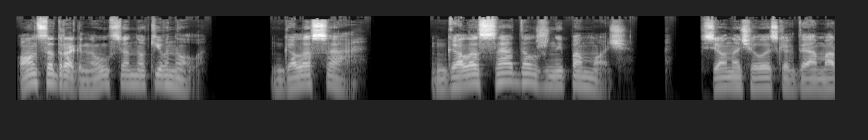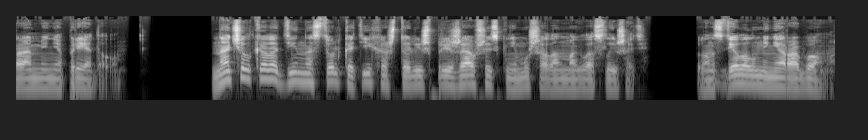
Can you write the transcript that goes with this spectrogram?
Он содрогнулся, но кивнул. Голоса. Голоса должны помочь. Все началось, когда Амарам меня предал. Начал Каладин настолько тихо, что лишь прижавшись к нему Шалан могла слышать. Он сделал меня рабом,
